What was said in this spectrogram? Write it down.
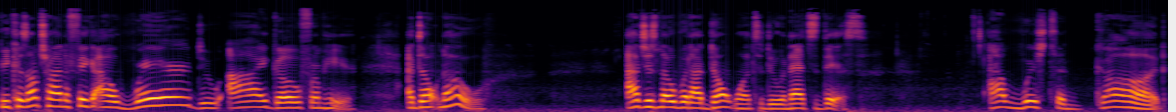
Because I'm trying to figure out where do I go from here? I don't know. I just know what I don't want to do and that's this. I wish to God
